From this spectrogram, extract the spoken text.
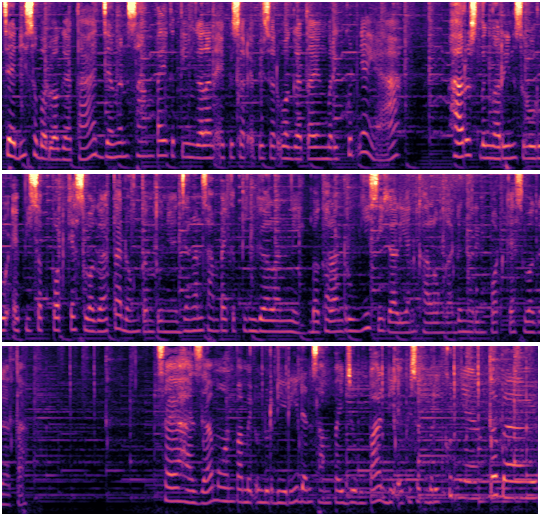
Jadi Sobat Wagata jangan sampai ketinggalan episode-episode Wagata yang berikutnya ya. Harus dengerin seluruh episode podcast Wagata dong tentunya. Jangan sampai ketinggalan nih. Bakalan rugi sih kalian kalau nggak dengerin podcast Wagata saya Haza, mohon pamit undur diri dan sampai jumpa di episode berikutnya. Bye-bye.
